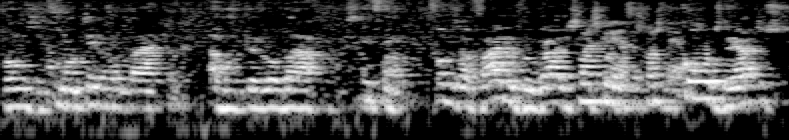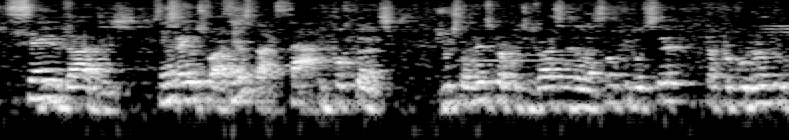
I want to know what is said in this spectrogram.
fomos a Monteiro Lobato, a Monteiro Lobato, enfim, fomos a vários lugares com as crianças, com os netos, com os netos sem idades, sem, sem os pais. Sem os pais, tá. Importante, justamente para cultivar essa relação que você está procurando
